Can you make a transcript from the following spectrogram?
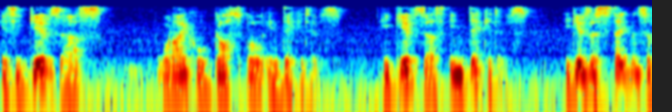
is he gives us what I call gospel indicatives. He gives us indicatives. He gives us statements of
